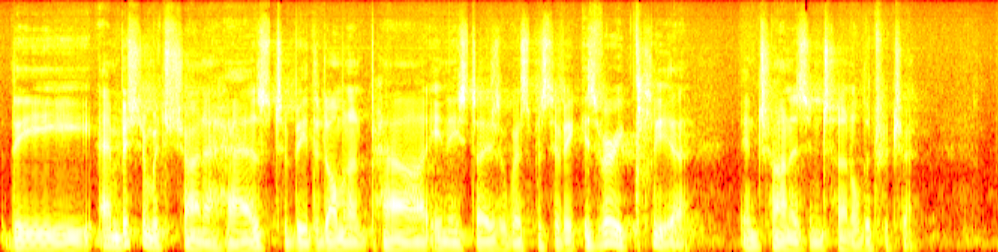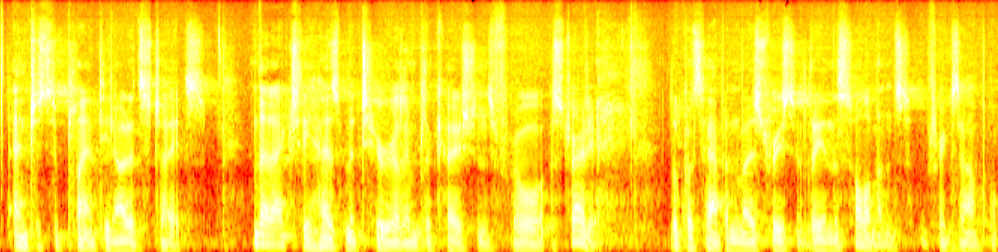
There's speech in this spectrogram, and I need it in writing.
the ambition which China has to be the dominant power in East Asia, the West Pacific, is very clear in China's internal literature and to supplant the United States. And that actually has material implications for Australia. Look what's happened most recently in the Solomons, for example.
